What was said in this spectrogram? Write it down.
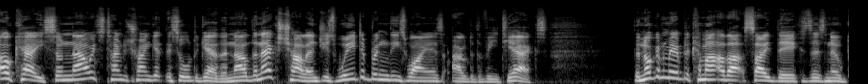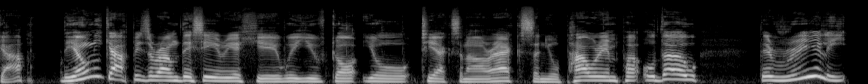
Okay, so now it's time to try and get this all together. Now, the next challenge is where to bring these wires out of the VTX. They're not going to be able to come out of that side there because there's no gap. The only gap is around this area here where you've got your TX and RX and your power input, although there really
